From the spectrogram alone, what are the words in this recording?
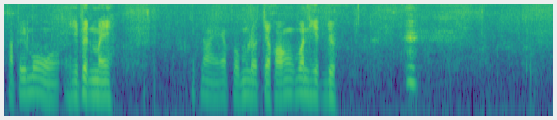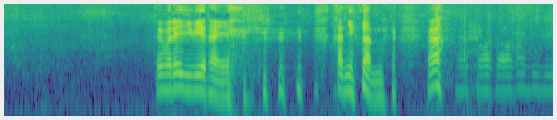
เอาไปโม่ให้เพิ่นไหมนิดหน่อยครับผมรถเจ้าของวันเห็ดอยู่เพิ่งไม่ได้ยีเวียนให้คันอยืนต่อต่อกันดี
